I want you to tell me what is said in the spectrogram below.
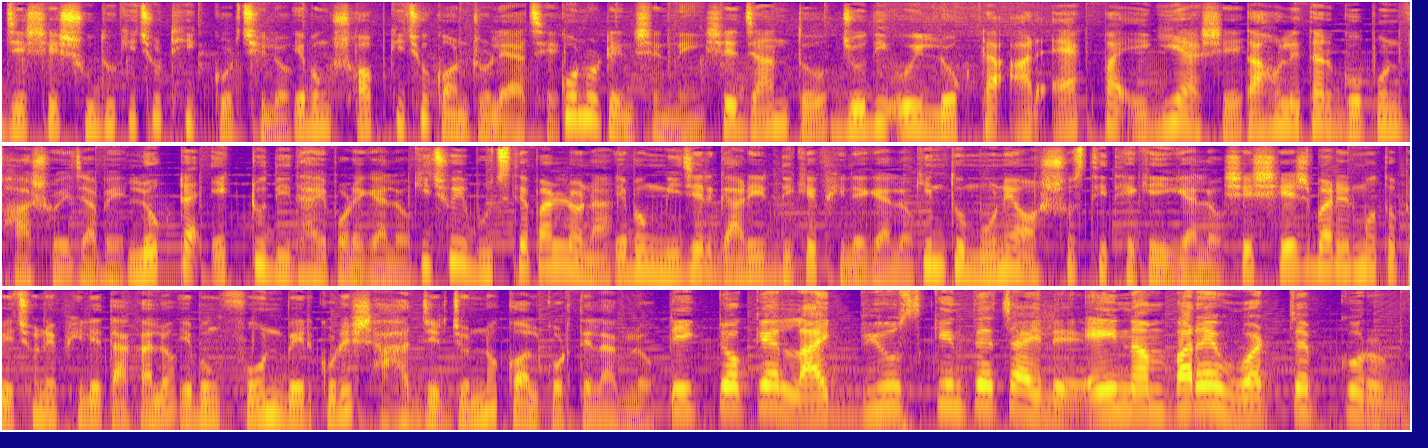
যে সে শুধু কিছু ঠিক করছিল এবং সবকিছু কন্ট্রোলে আছে, কোনো টেনশন নেই। সে জানতো, যদি ওই লোকটা আর এক পা এগিয়ে আসে, তাহলে তার গোপন ফাঁস হয়ে যাবে। লোকটা একটু দ্বিধায় পড়ে গেল, কিছুই বুঝতে পারল না এবং নিজের গাড়ির দিকে ফিরে গেল। কিন্তু মনে অস্বস্তি থেকেই গেল। সে শেষবারের মতো পেছনে ফিরে তাকালো এবং ফোন বের করে সাহায্যের জন্য কল করতে লাগল। টিকটকে লাইক ভিউজ কিনতে চাইলে এই নাম্বারে হোয়াটসঅ্যাপ করুন।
